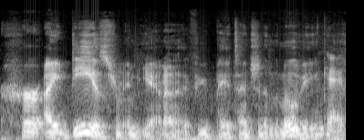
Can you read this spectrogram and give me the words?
her ID is from Indiana. If you pay attention in the movie, Okay.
